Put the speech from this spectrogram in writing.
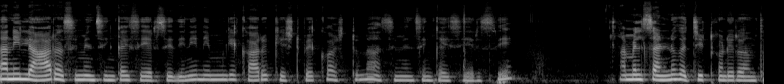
ನಾನಿಲ್ಲಿ ಆರು ಹಸಿಮೆಣ್ಸಿನ್ಕಾಯಿ ಸೇರಿಸಿದ್ದೀನಿ. ನಿಮಗೆ ಖಾರಕ್ಕೆ ಎಷ್ಟು ಬೇಕೋ ಅಷ್ಟನ್ನು ಹಸಿಮೆಣ್ಸಿನ್ಕಾಯಿ ಸೇರಿಸಿ. ಆಮೇಲೆ ಸಣ್ಣಗೆ ಹಚ್ಚಿಟ್ಕೊಂಡಿರೋಂಥ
